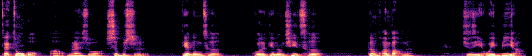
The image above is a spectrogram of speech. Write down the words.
在中国啊，我们来说是不是电动车？或者电动汽车更环保呢？其实也未必啊，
